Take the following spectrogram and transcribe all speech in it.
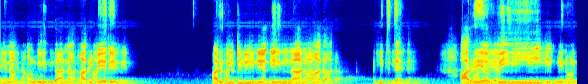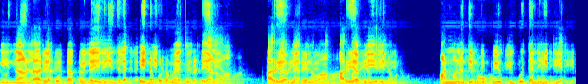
එහෙනම් මං ගිහින් දාන්න හරි බේරෙන්නේ. අර ගිජුලිනිය ගිහින් දානවා අර හිටිතැන්න. අරය වීගෙන් එනවා ගිහින් දාන්නට අරය පොඩ්ඩක් වෙලා එළියේ ඉඳලා එනකොටම ඇතුළට යනවා. අරය මැරෙනවා අරය බේරෙනවා. අන්න දෙමව්පියෝ කිව්ව දැන හිටියා.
